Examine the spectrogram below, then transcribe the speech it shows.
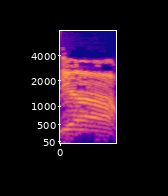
No!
